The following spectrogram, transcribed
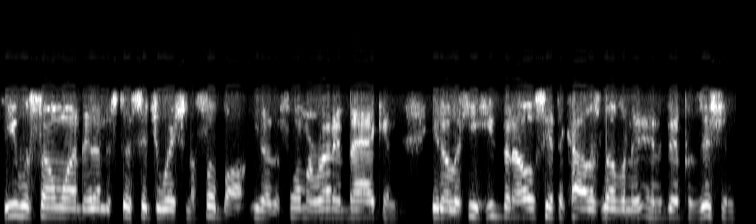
he was someone that understood situational football. You know, the former running back, and you know, look, he he's been an OC at the college level and, and been positioned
